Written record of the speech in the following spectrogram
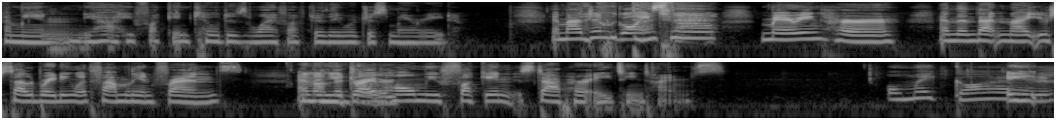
I mean, yeah, he fucking killed his wife after they were just married. Imagine who going to that? marrying her, and then that night you're celebrating with family and friends, and, And then on the drive her. home you fucking stab her 18 times. oh my god. Eighteen.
